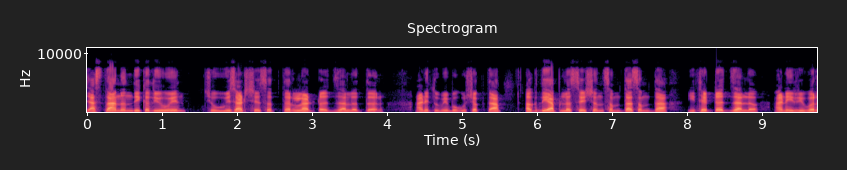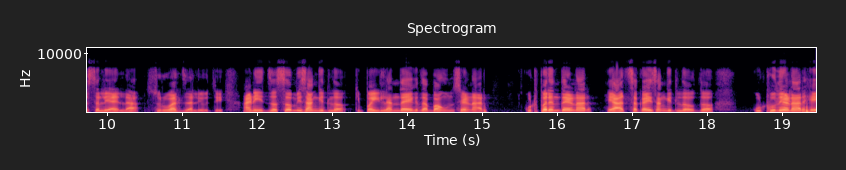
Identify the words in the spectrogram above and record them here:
जास्त आनंदी कधी होईन? चोवीस आठशे सत्तरला टच झालं तर. आणि तुम्ही बघू शकता अगदी आपलं सेशन संपता संपता इथे टच झालं आणि रिव्हर्सल यायला सुरुवात झाली होती. आणि जसं मी सांगितलं की पहिल्यांदा एकदा बाउन्स येणार. कुठपर्यंत येणार हे आज सकाळी सांगितलं होतं. कुठून येणार हे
